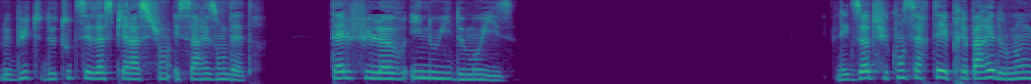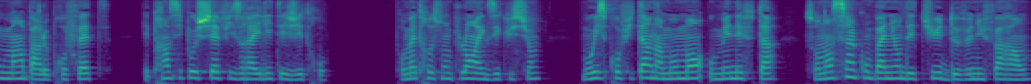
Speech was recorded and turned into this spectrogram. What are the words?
le but de toutes ses aspirations et sa raison d'être. Telle fut l'œuvre inouïe de Moïse. L'exode fut concerté et préparé de longues mains par le prophète, les principaux chefs israélites et Jéthro. Pour mettre son plan à exécution, Moïse profita d'un moment où Ménephta, son ancien compagnon d'études devenu pharaon,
